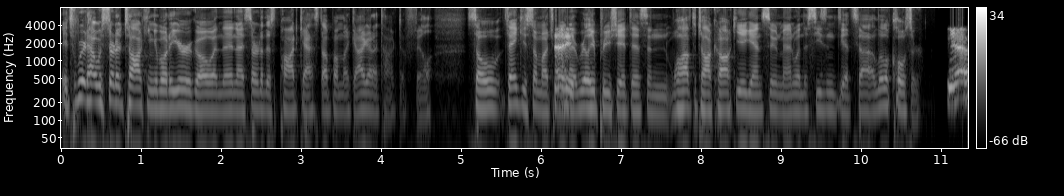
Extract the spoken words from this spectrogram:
it's weird how we started talking about a year ago and then I started this podcast up. I'm like, I got to talk to Phil. So thank you so much, man. Hey. I really appreciate this. And we'll have to talk hockey again soon, man, when the season gets uh, a little closer. Yeah,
